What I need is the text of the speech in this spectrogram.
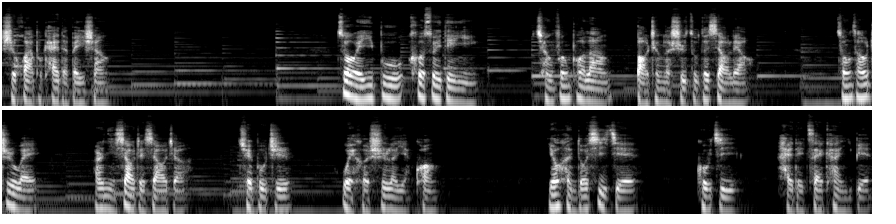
是化不开的悲伤。作为一部贺岁电影，《乘风破浪》保证了十足的笑料，从头至尾，而你笑着笑着，却不知为何湿了眼眶。有很多细节，估计还得再看一遍。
